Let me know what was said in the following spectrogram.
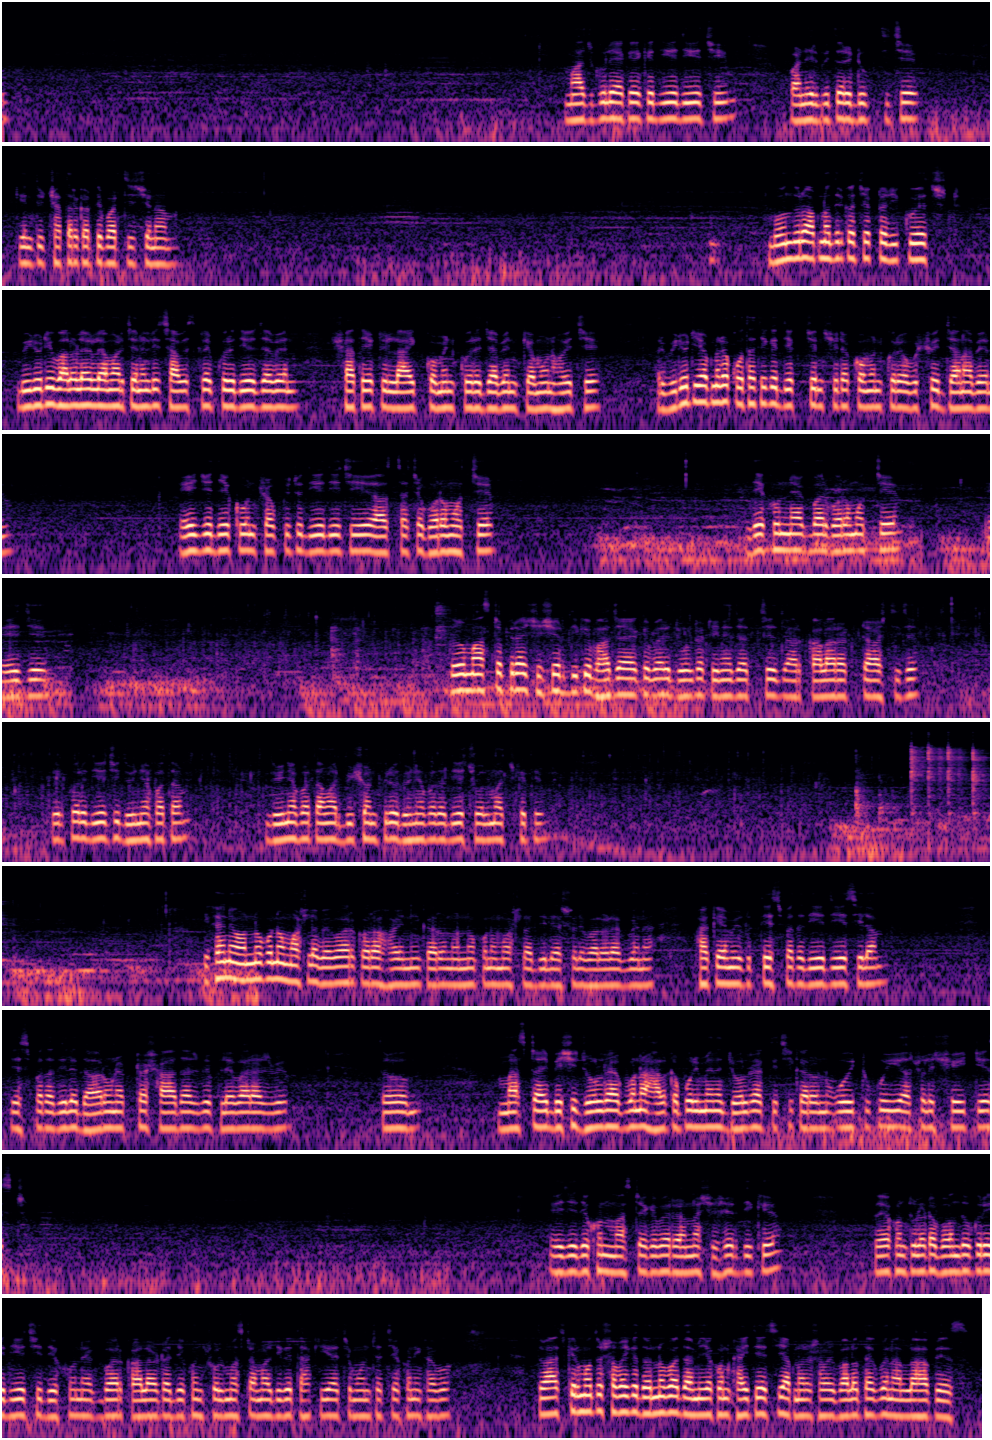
মাছগুলো একে একে দিয়ে দিয়েছি, পানির ভিতরে ডুবতিছে, কিন্তু সাঁতার কাটতে পারতেছে না। বন্ধুরা, আপনাদের কাছে একটা রিকোয়েস্ট ভিডিওটি ভালো লাগলে আমার চ্যানেলটি সাবস্ক্রাইব করে দিয়ে যাবেন, সাথে একটি লাইক, কমেন্ট করে যাবেন কেমন হয়েছে। আর ভিডিওটি আপনারা কোথা থেকে দেখছেন সেটা কমেন্ট করে অবশ্যই জানাবেন। এই যে দেখুন সব কিছু দিয়ে দিয়েছি, আস্তে আস্তে গরম হচ্ছে। দেখুন না, একবার গরম হচ্ছে। এই যে। তো মাছটা প্রায় শেষের দিকে ভাজা, একেবারে ঝোলটা টেনে যাচ্ছে, আর কালার একটা আসতেছে। এরপরে দিয়েছি ধনিয়া পাতা। ধনিয়া পাতা আমার ভীষণ প্রিয়, ধনিয়া পাতা দিয়ে চোল মাছ খেতে। এখানে অন্য কোনো মশলা ব্যবহার করা হয়নি, কারণ অন্য কোনো মশলা দিলে আসলে ভালো লাগবে না। ফাঁকে আমি একটু তেজপাতা দিয়ে দিয়েছিলাম। তেজপাতা দিলে দারুণ একটা স্বাদ আসবে ফ্লেভার আসবে। তো মাছটায় বেশি ঝোল রাখব না, হালকা পরিমাণে ঝোল রাখতেছি, কারণ ওইটুকুই আসলে সেই টেস্ট এই যে দেখুন, মাছটা একেবারে রান্না শেষের দিকে। তো এখন চুলাটা বন্ধ করে দিয়েছি। দেখুন, একবার কালারটা দেখুন, শোল মাছটা আমার দিকে তাকিয়ে আছে, মন চাচ্ছে এখনই খাব। তো আজকের মতো সবাইকে ধন্যবাদ, আমি এখন খাইতে আছি। আপনারা সবাই ভালো থাকবেন, আল্লাহ হাফেজ।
